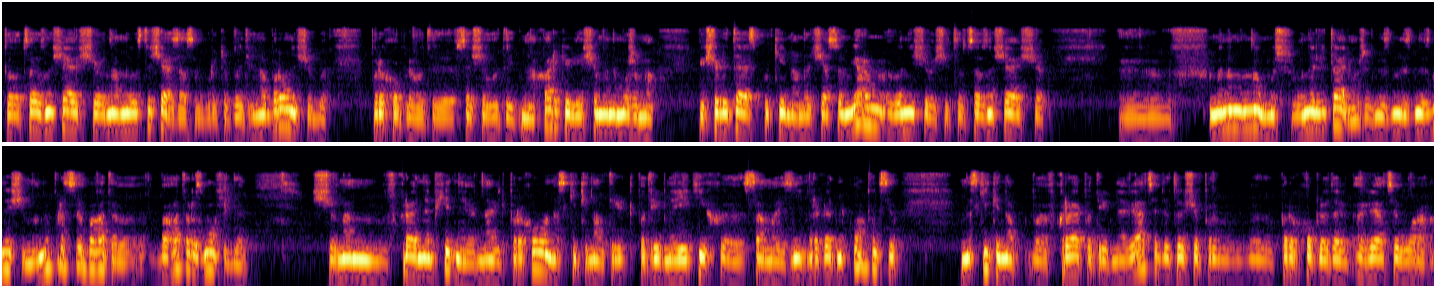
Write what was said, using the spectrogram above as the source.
то це означає, що нам не вистачає засобів протиповітряної оборони, щоб перехоплювати все, що летить на Харків. Якщо ми не можемо, якщо літає спокійно над часом яром винищувачі, то це означає, що е, ми ну, ми ж вони літають, ми ж не, не, не знищимо. Ну про це багато багато розмов іде. Що нам вкрай необхідно, навіть пораховано, скільки нам потрібно, яких е, саме з ракетних комплексів наскільки нам вкрай потрібна авіація для того, щоб перехоплювати авіацію ворога.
